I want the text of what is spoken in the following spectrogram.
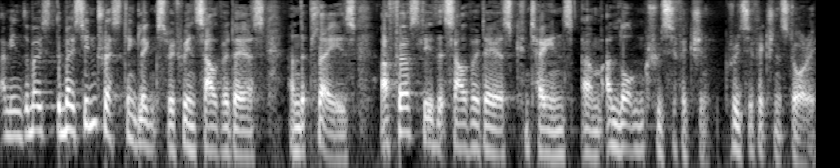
I mean, the most, the most interesting links between Salve Deus and the plays are firstly that Salve Deus contains um, a long crucifixion, crucifixion story.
